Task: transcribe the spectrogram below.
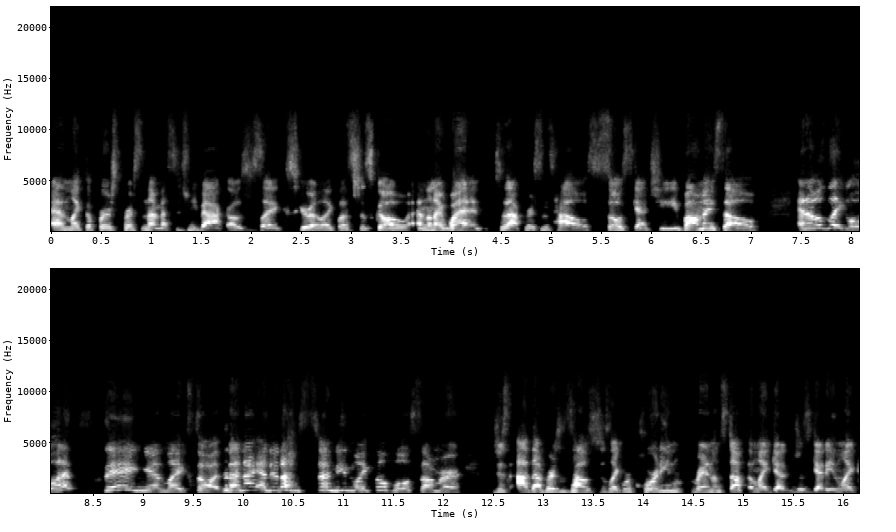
And like, the first person that messaged me back, I was just like, screw it, like, let's just go. And then I went to that person's house, so sketchy, by myself. And I was like, let's sing. And like, so then I ended up spending like the whole summer just at that person's house, just like recording random stuff and like get just getting like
